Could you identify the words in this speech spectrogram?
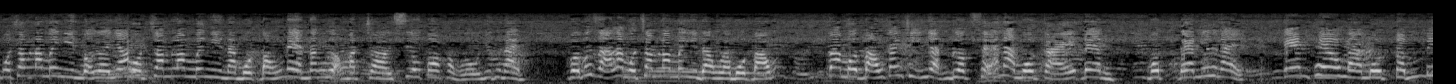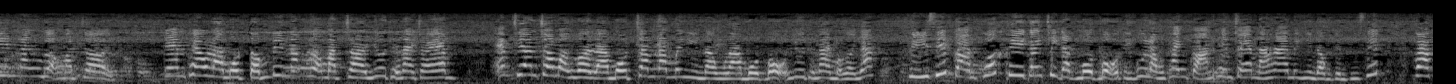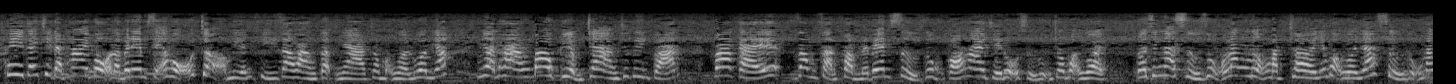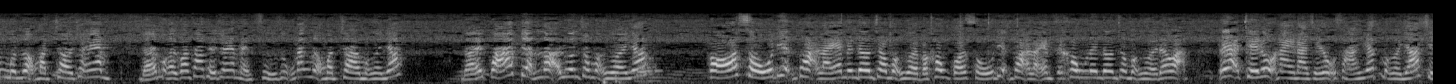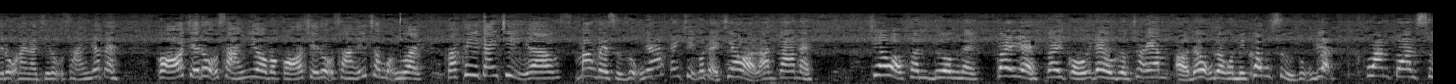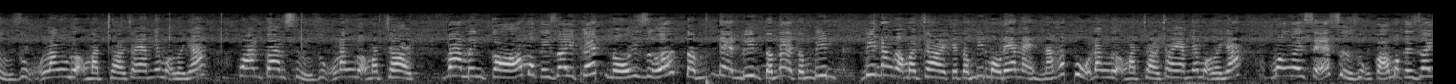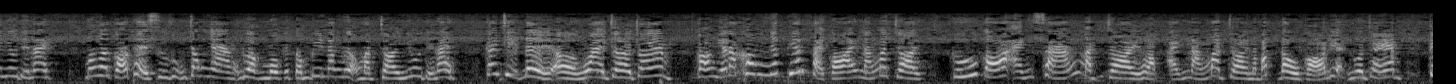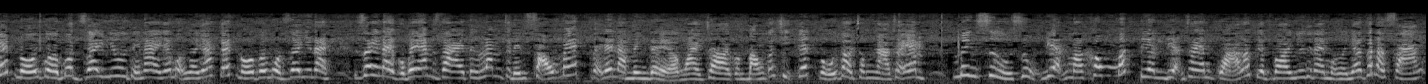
150.000 mọi người nhá. 150.000 là một bóng đèn năng lượng mặt trời siêu to khổng lồ như thế này. Với mức giá là 150.000 đồng là một bóng. Và một bóng các anh chị nhận được sẽ là một cái đèn, Một đèn như thế này. Kèm theo là một tấm pin năng lượng mặt trời. Kèm theo là một tấm pin năng lượng mặt trời như thế này cho em. Em chiên cho mọi người là 150.000 đồng là một bộ như thế này mọi người nhá. Phí ship toàn quốc, khi các anh chị đặt một bộ thì vui lòng thanh toán thêm cho em là 20.000 đồng tiền phí ship. Và khi các anh chị đặt hai bộ là bên em sẽ hỗ trợ miễn phí giao hàng tận nhà cho mọi người luôn nhá. Nhận hàng, bao kiểm tra hàng trước khi thanh toán. Và cái dòng sản phẩm này bên sử dụng, có hai chế độ sử dụng cho mọi người. Đó chính là sử dụng năng lượng mặt trời nhé mọi người nhé Sử dụng năng lượng mặt trời cho em. Đấy, mọi người quan sát thấy cho em này, Sử dụng năng lượng mặt trời mọi người nhé Đấy, quá tiện lợi luôn cho mọi người nhá. Có số điện thoại là em lên đơn cho mọi người Và không có số điện thoại là em sẽ không lên đơn cho mọi người đâu ạ. Đây ạ chế độ này là chế độ sáng nhất mọi người nhá. Chế độ này là chế độ sáng nhất này. Có chế độ sáng nhiều và có chế độ sáng ít cho mọi người. Và khi các anh chị uh, mang về sử dụng nhá Các anh chị có thể treo ở lan can này Treo ở phần đường này, cây này, cây cối đều được cho em. Ở đâu cũng được mà mình không sử dụng điện Hoàn toàn sử dụng năng lượng mặt trời cho em nhé mọi người nhá. Hoàn toàn sử dụng năng lượng mặt trời. Và mình có một cái dây kết nối giữa tấm đèn pin Tấm này tấm pin. Pin năng lượng mặt trời, cái tấm pin màu đen này là hấp thụ năng lượng mặt trời cho em nhé mọi người nhá Mọi người sẽ sử dụng có một cái dây như thế này. Mọi người có thể sử dụng trong nhà cũng được một cái tấm pin năng lượng mặt trời như thế này. Các anh chị để ở ngoài trời cho em. Có nghĩa là không nhất thiết phải có ánh nắng mặt trời. Cứ có ánh sáng mặt trời hoặc ánh nắng mặt trời là bắt đầu có điện luôn cho em. Kết nối với một dây như thế này nhé mọi người nhé kết nối với một dây như này. Dây này của bên em dài từ 5 cho đến 6 mét. Vậy nên là mình để ở ngoài trời. Còn bóng các chị kết nối vào trong nhà cho em. Mình sử dụng điện mà không mất tiền điện cho em quá là tuyệt vời như thế này mọi người nhé rất là sáng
